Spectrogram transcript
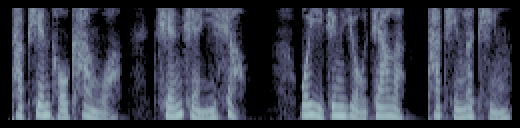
他偏头看我，浅浅一笑：“我已经有家了。”他停了停，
